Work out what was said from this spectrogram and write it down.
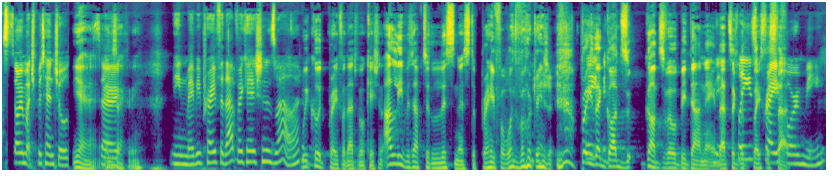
so much potential. Yeah, So- exactly. I mean, maybe pray for that vocation as well. We know. could pray for that vocation. I'll leave it up to the listeners to pray for what vocation. pray that God's God's will be done. Eh? Yeah, That's a good place to start. Please pray for me.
